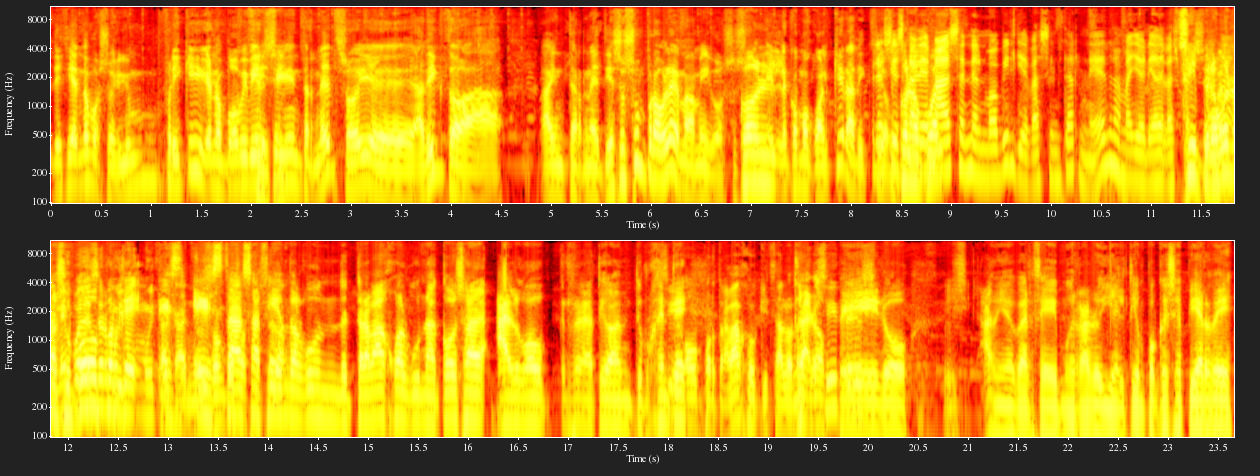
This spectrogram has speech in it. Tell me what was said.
diciendo, pues soy un friki que no puedo vivir sin internet, soy adicto a, a internet. Y eso es un problema, amigos. como cualquier adicción. Pero si es que además en el móvil llevas internet, la mayoría de las personas. Sí, pero bueno, supongo porque estás haciendo algún trabajo, alguna cosa, algo relativamente urgente. o por trabajo quizá lo claro, pero pues, a mí me parece muy raro y el tiempo que se pierde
